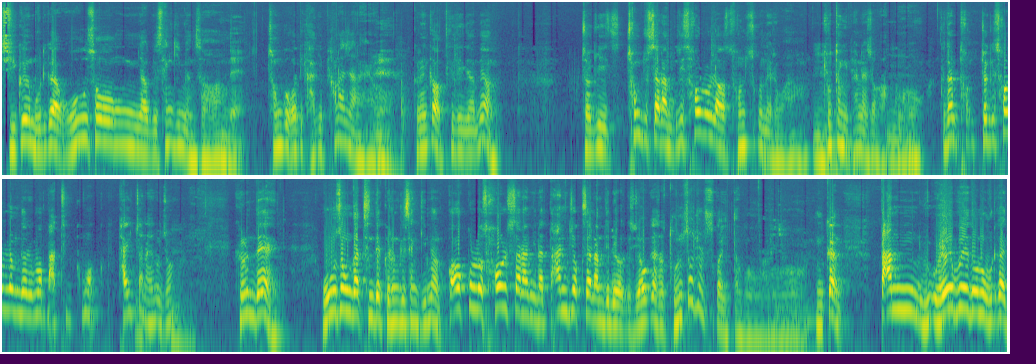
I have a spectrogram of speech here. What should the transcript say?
지금 우리가 오송역이 생기면서 네. 전국 어디 가기 편하잖아요. 네. 그러니까 어떻게 되냐면 저기 청주 사람들이 서울 올라와서 돈 쓰고 내려와. 교통이 편해져 갖고. 그다음 에 저기 서울역 내려오면 마트 있고 뭐다 있잖아요. 그죠? 그런데 오송 같은데 그런 게 생기면 거꾸로 서울 사람이나 딴 지역 사람들이 여기서 돈 써줄 수가 있다고. 그러니까 딴 외부의 돈은 우리가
